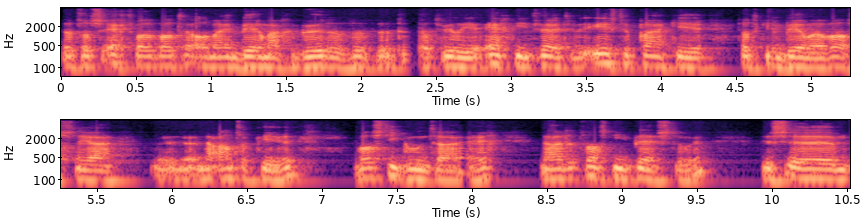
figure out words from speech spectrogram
Dat was echt wat, wat er allemaal in Burma gebeurde. Dat, dat, wil je echt niet weten. De eerste paar keer dat ik in Burma was, nou ja, een aantal keren, was die Junta er. Nou, dat was niet best hoor. Dus uh, de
